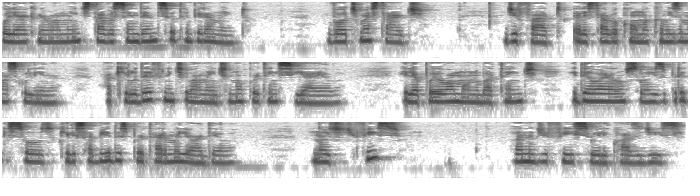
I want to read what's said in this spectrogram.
Olhar que normalmente estava acendendo seu temperamento. Volte mais tarde. De fato, ela estava com uma camisa masculina. Aquilo definitivamente não pertencia a ela. Ele apoiou a mão no batente e deu a ela um sorriso preguiçoso que ele sabia despertar o melhor dela. Noite difícil? Ano difícil, ele quase disse,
